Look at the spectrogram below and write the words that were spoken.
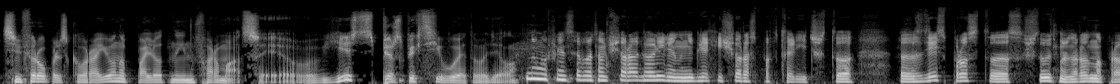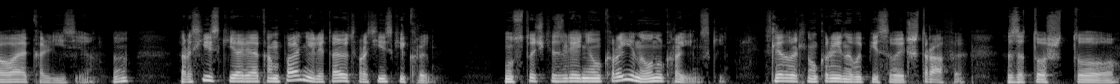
Симферопольского района полетной информации. Есть перспективы этого дела? Ну, мы, в принципе, об этом вчера говорили, но не грех еще раз повторить, что э, здесь просто существует международно-правовая коллизия. Да? Российские авиакомпании летают в российский Крым. Ну, с точки зрения Украины, он украинский. Следовательно, Украина выписывает штрафы за то, что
